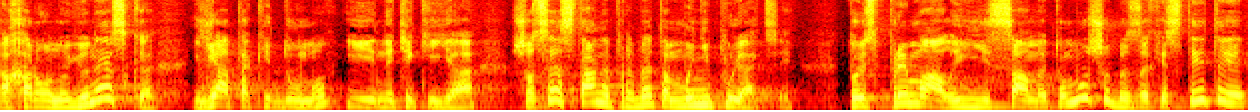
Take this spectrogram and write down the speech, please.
охорону ЮНЕСКО, я так і думав, і не тільки я, що це стане предметом маніпуляцій. Тобто приймали її саме тому, щоб захистити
